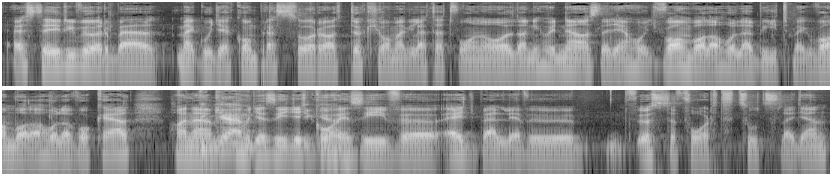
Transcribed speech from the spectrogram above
ezt egy reverbbel, meg ugye kompresszorral tök jól meg lehetett volna oldani, hogy ne az legyen, hogy van valahol a beat, meg van valahol a vokál, hanem igen, hogy ez így egy igen. kohezív, egyben lévő összefort cucc legyen.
